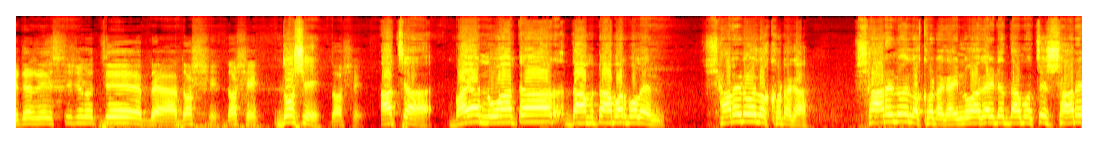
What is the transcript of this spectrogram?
এটার রেজিস্ট্রেশন হচ্ছে দশে দশে। দশে? দশে। আচ্ছা ভাইয়া নোয়াটার দামটা আবার বলেন সাড়ে নয় লক্ষ টাকা। সাড়ে নয় লক্ষ টাকা। এই নোয়া গাড়িটার দাম হচ্ছে সাড়ে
